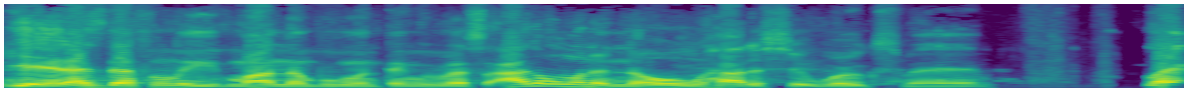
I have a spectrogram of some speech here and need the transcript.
Yeah, that's definitely my number one thing with wrestling. I don't want to know how the shit works, man. Like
